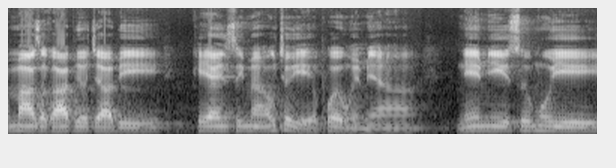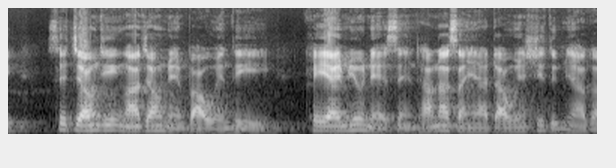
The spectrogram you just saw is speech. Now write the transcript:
အမှာစကားပြောကြားပြီးခရိုင်စီမံအုပ်ချုပ်ရေးအဖွဲ့ဝင်များနေမြေစိုးမိုးရေးစစ်ကြောင်းကြီး၅ကြောင်းတွင်ပါဝင်သည့်ခရိုင်မြို့နယ်အဆင့်ဌာနဆိုင်ရာတာဝန်ရှိသူများက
